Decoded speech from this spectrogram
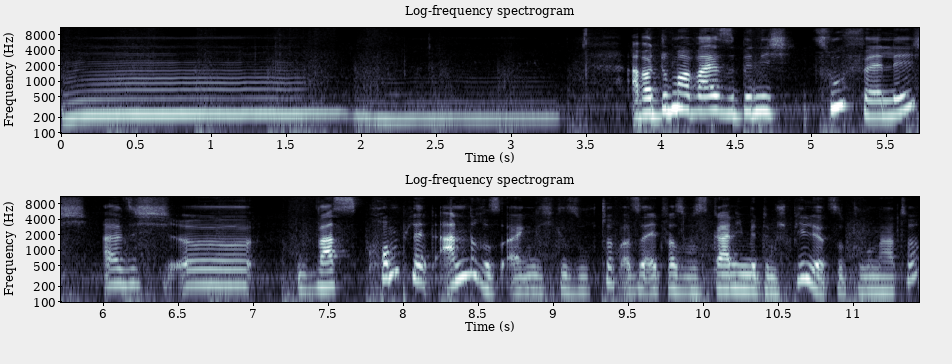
Hm. Aber dummerweise bin ich zufällig, als ich äh, was komplett anderes eigentlich gesucht habe, also etwas, was gar nicht mit dem Spiel jetzt zu tun hatte,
